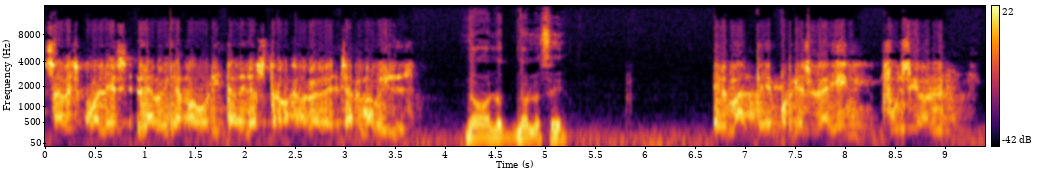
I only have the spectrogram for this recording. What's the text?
¿Sabes cuál es la bebida favorita de los trabajadores de Chernobyl? No, no, no lo sé. El mate, porque es una infusión.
